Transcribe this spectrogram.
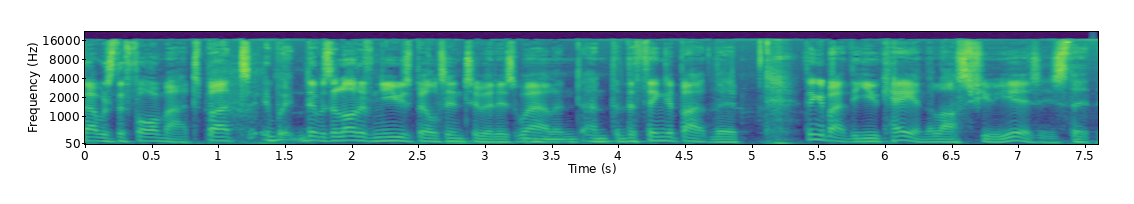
that was the format. But it, there was a lot of news built into it as well, Mm-hmm. and and the thing about the thing about the UK in the last few years is that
